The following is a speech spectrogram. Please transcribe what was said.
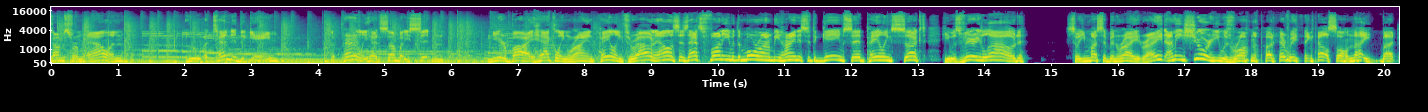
Comes from Alan, who attended the game. Apparently, had somebody sitting nearby heckling Ryan Poehling throughout. And Alan says, That's funny, but the moron behind us at the game said Poehling sucked. He was very loud. So he must have been right, right? I mean, sure, he was wrong about everything else all night, but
